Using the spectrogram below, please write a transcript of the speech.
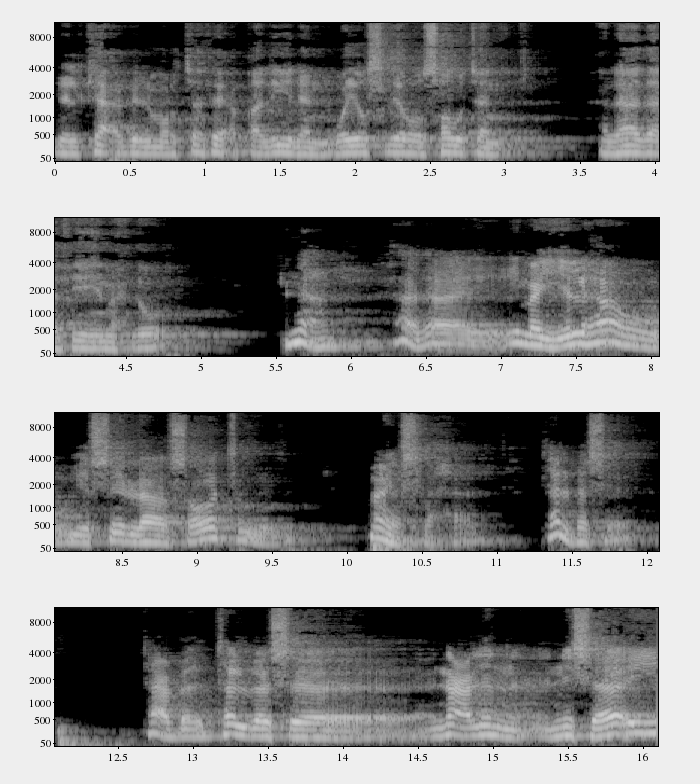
للكعب المرتفع قليلا ويصدر صوتا. هل هذا فيه محذور؟ نعم هذا يميلها ويصير لها صوت ما يصلح هذا. تلبس تلبس نعل نسائي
